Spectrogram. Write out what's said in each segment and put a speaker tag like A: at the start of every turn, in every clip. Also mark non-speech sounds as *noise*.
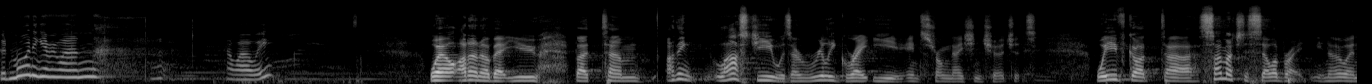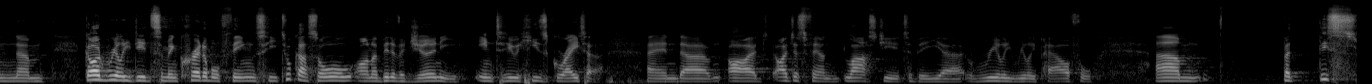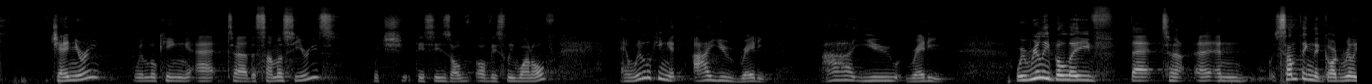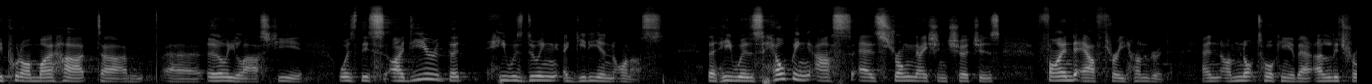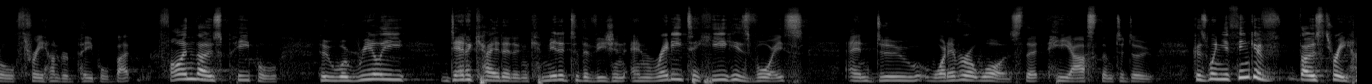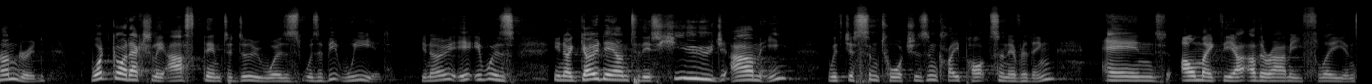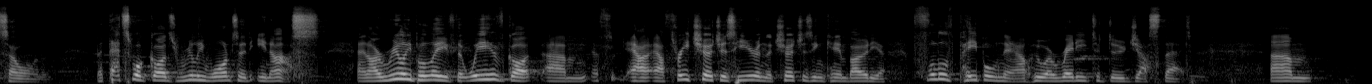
A: Good morning, everyone. How are we?
B: Well, I don't know about you, but um, I think last year was a really great year in Strong Nation churches. We've got uh, so much to celebrate, you know, and um, God really did some incredible things. He took us all on a bit of a journey into His greater. And um, I, I just found last year to be uh, really, really powerful. Um, but this January, we're looking at uh, the summer series, which this is ov- obviously one of. And we're looking at Are You Ready? Are You Ready? We really believe that, uh, and something that God really put on my heart um, uh, early last year was this idea that He was doing a Gideon on us, that He was helping us as Strong Nation churches find our 300. And I'm not talking about a literal 300 people, but find those people who were really dedicated and committed to the vision and ready to hear His voice and do whatever it was that He asked them to do. Because when you think of those 300, what God actually asked them to do was, was a bit weird. You know, it, it was, you know, go down to this huge army with just some torches and clay pots and everything, and I'll make the other army flee and so on. But that's what God's really wanted in us. And I really believe that we have got um, our, our three churches here and the churches in Cambodia full of people now who are ready to do just that. Um,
